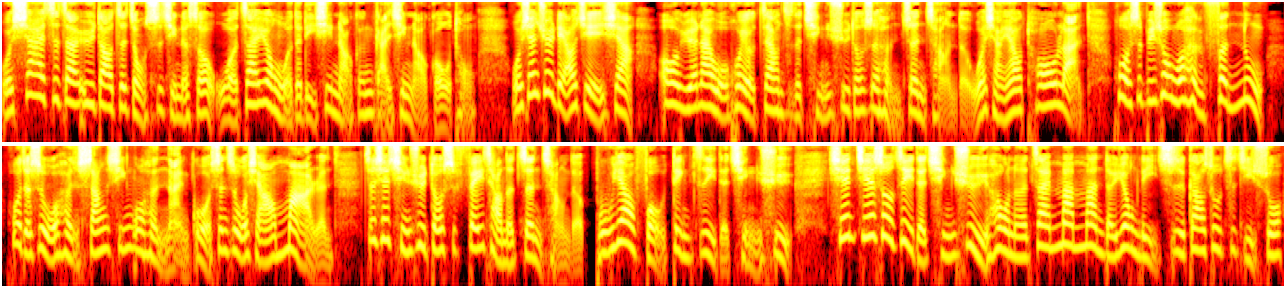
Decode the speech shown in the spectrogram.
我下一次再遇到这种事情的时候，我再用我的理性脑跟感性脑沟通，我先去了解一下。哦，原来我会有这样子的情绪，都是很正常的。我想要偷懒，或者是比如说我很愤怒，或者是我很伤心，我很难过，甚至我想要骂人，这些情绪都是非常的正常的。不要否定自己的情绪，先接受自己的情绪以后呢，再慢慢的用理智告诉自己说：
